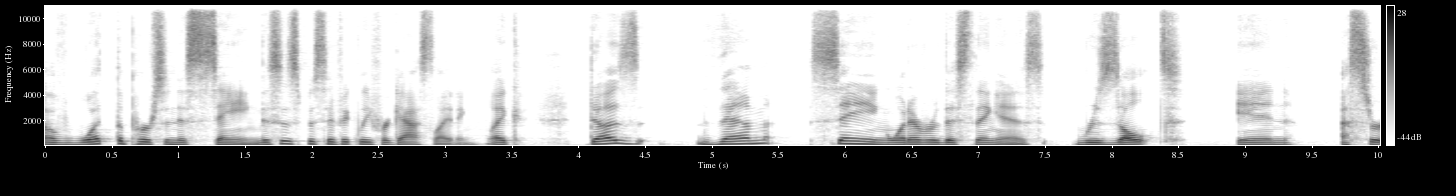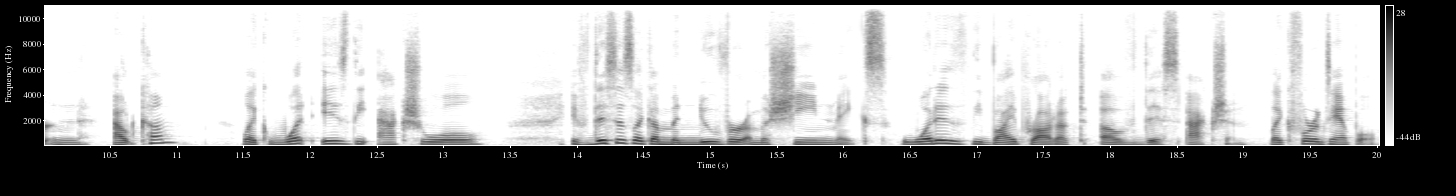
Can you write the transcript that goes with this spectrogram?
of what the person is saying. This is specifically for gaslighting. Like, does them saying whatever this thing is result in a certain outcome? Like, what is the actual, if this is like a maneuver a machine makes, what is the byproduct of this action? Like, for example,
